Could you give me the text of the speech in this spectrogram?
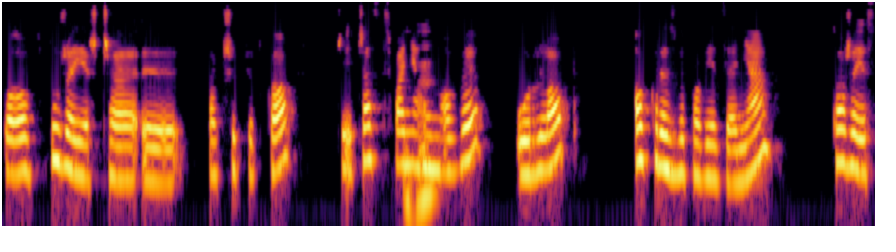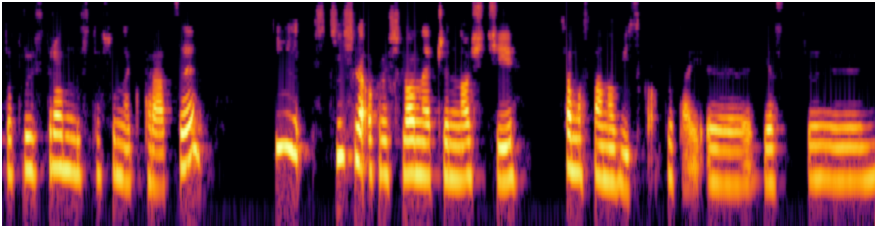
Powtórzę jeszcze tak szybciutko, czyli czas trwania Mhm. umowy, urlop, okres wypowiedzenia, to, że jest to trójstronny stosunek pracy i ściśle określone czynności, samo stanowisko. Tutaj y, jest y,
